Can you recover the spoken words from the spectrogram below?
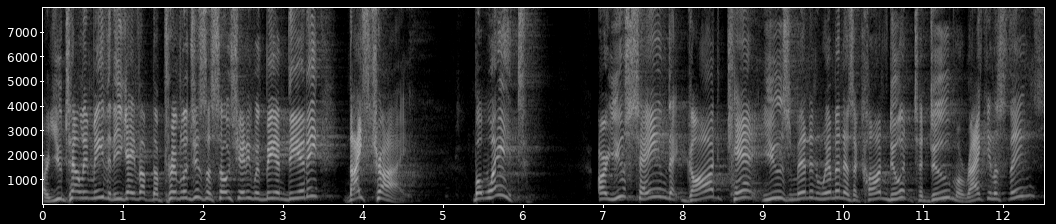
Are you telling me that he gave up the privileges associated with being deity? Nice try. But wait, Are you saying that God can't use men and women as a conduit to do miraculous things?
